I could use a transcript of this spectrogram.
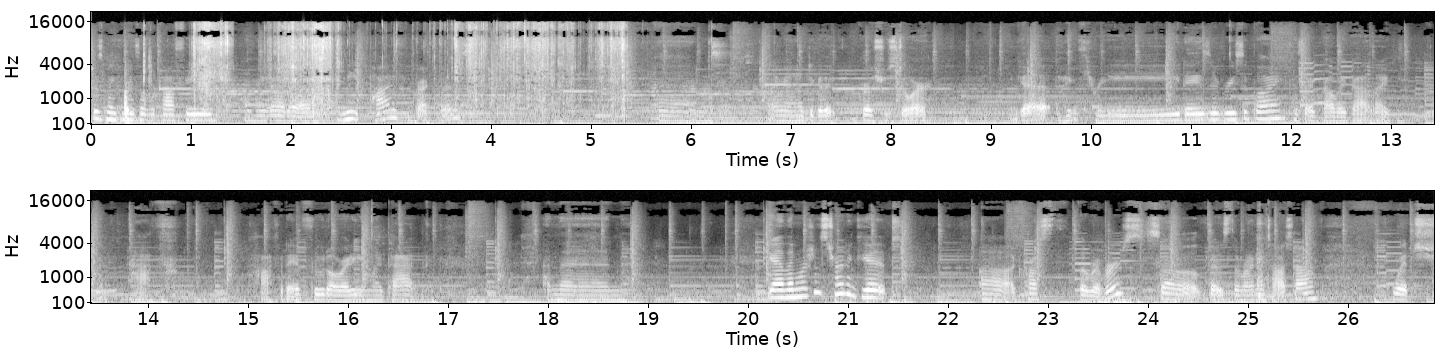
Just making myself a coffee and I got a meat pie for breakfast. To go to the grocery store and get I think three days of resupply because I probably got like half half a day of food already in my pack. And then yeah, and then we're just trying to get uh, across the rivers. So there's the Rangitata, which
